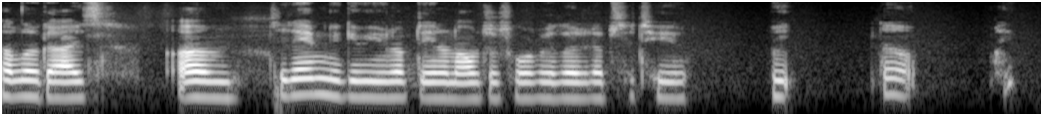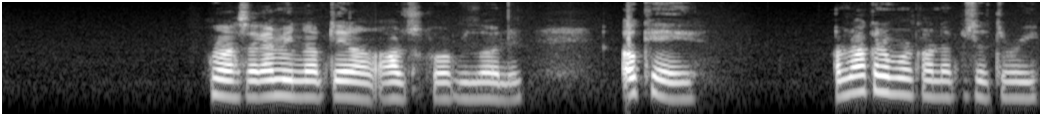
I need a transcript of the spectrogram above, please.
Hello guys, um, today I'm going to give you an update on Object War Reloaded Episode 2. Wait, no, wait. Hold on a I mean an update on Object War Reloaded. Okay, I'm not going to work on Episode 3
